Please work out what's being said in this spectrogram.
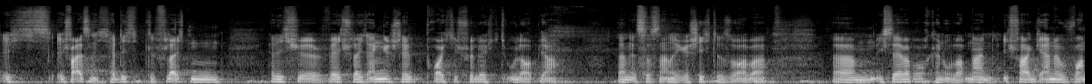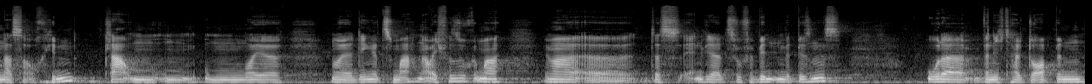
ich, ich weiß nicht, hätte ich vielleicht ein, hätte ich, wäre ich vielleicht angestellt, bräuchte ich vielleicht Urlaub, ja. Dann ist das eine andere Geschichte so, aber ähm, ich selber brauche keinen Urlaub. Nein, ich fahre gerne woanders auch hin, klar, um, um, um neue neue Dinge zu machen. Aber ich versuche immer, immer äh, das entweder zu verbinden mit Business oder wenn ich halt dort bin,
